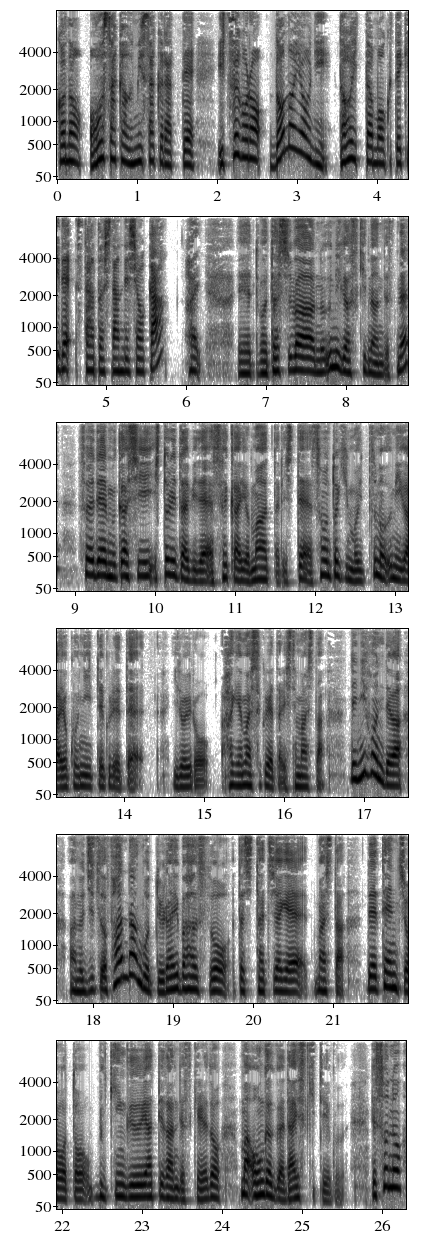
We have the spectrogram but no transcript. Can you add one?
この大阪海桜っていつ頃どのようにどういった目的でスタートしたんでしょうか？はい、えーと、私はあの海が好きなんですね。それで昔一人旅で世界を回ったりしてその時もいつも海が横にいてくれていろいろ励ましてくれたりしてました。で日本ではあの実はファンダンゴっていうライブハウスを私立ち上げました。で店長とブッキングやってたんですけれど、まあ、音楽が大好きということ。でそのフ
